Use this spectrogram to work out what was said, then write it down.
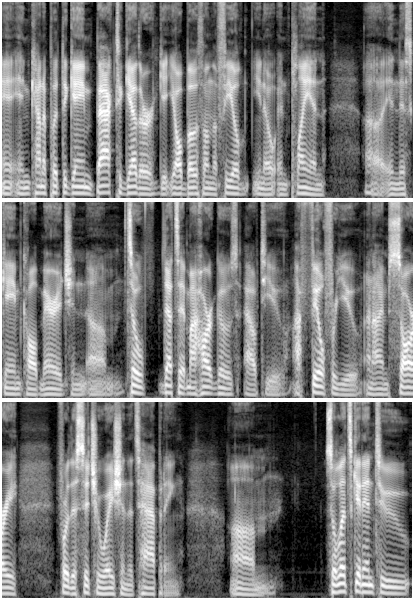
and, and kind of put the game back together, get y'all both on the field, you know, and playing uh, in this game called marriage. And um, so that's it. My heart goes out to you. I feel for you, and I'm sorry for the situation that's happening. Um, so let's get into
